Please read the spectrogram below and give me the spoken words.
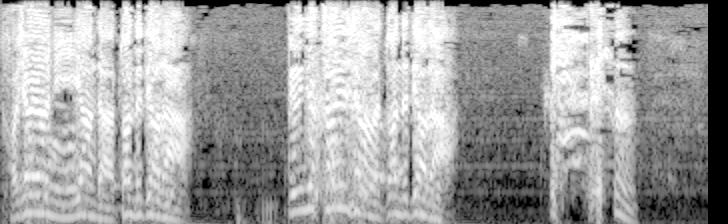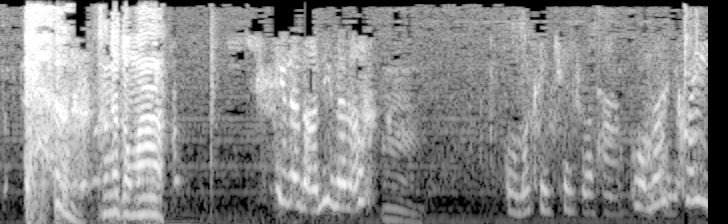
好像像你一样的断得掉的，被人家粘上了断得掉的。听得懂吗？听得懂，听得懂。嗯，我们可以劝说他，我们可以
